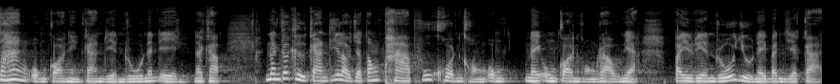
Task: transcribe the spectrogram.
สร้างองค์กรแห่งการเรียนรู้นั่นเองนะครับ นั่นก็คือการที่เราจะต้องพาผู้คนขององค์ในองค์กรของเราเนี่ยไปเรียนรู้อยู่ในบรรยากาศ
